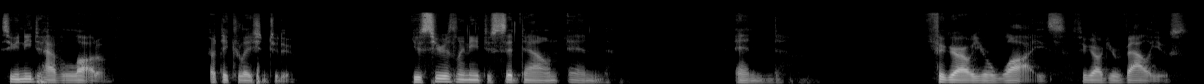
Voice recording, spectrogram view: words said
So you need to have a lot of articulation to do you seriously need to sit down and and figure out your whys, figure out your values.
